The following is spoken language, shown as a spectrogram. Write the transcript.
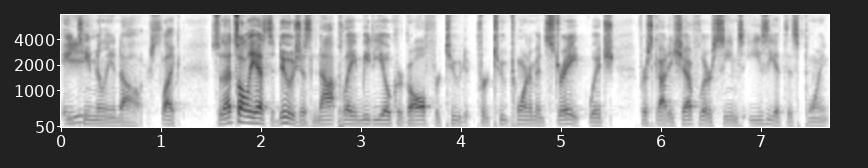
He- 18 million. dollars. Like, so that's all he has to do is just not play mediocre golf for two for two tournaments straight, which for Scotty Scheffler seems easy at this point.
